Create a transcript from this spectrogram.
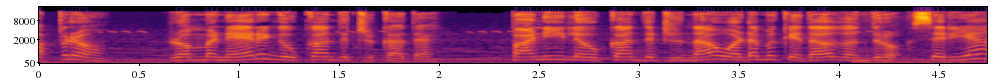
அப்புறம் ரொம்ப நேரம் இங்க உட்கார்ந்துட்டு இருக்காத பனியில உட்கார்ந்துட்டு இருந்தா உடம்புக்கு ஏதாவது வந்துரும். சரியா?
